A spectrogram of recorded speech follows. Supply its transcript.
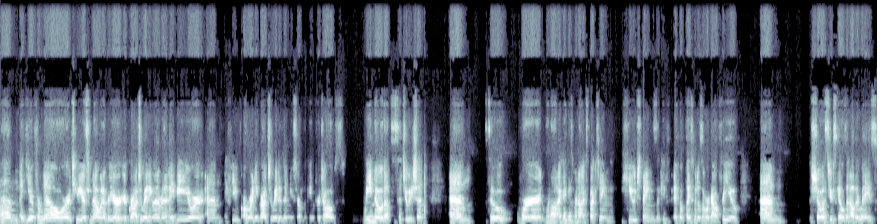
um, a year from now or two years from now, whenever you're, you're graduating, whatever that may be, or um, if you've already graduated and you start looking for jobs, we know that's the situation. Um, so we're we're not I guess we're not expecting huge things. Like if, if a placement doesn't work out for you, um, show us your skills in other ways.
